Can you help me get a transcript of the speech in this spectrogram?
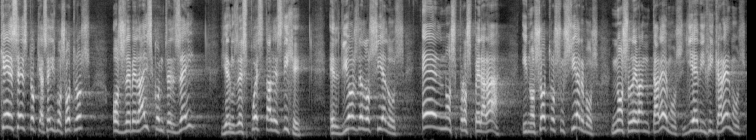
¿qué es esto que hacéis vosotros? ¿Os rebeláis contra el rey? Y en respuesta les dije, el Dios de los cielos, Él nos prosperará y nosotros sus siervos nos levantaremos y edificaremos,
